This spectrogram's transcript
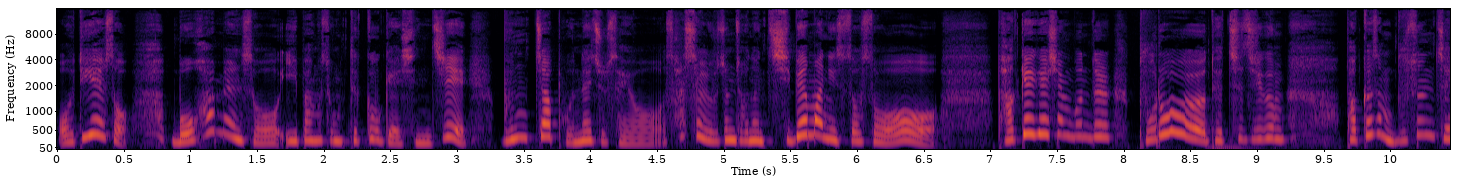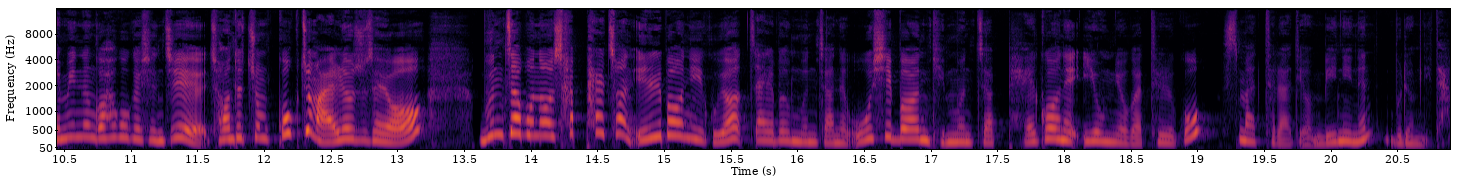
어디에서, 뭐 하면서 이 방송 듣고 계신지 문자 보내주세요. 사실 요즘 저는 집에만 있어서, 밖에 계신 분들 부러워요. 대체 지금 밖에서 무슨 재밌는 거 하고 계신지 저한테 좀 꼭좀 좀 알려주세요. 문자 번호 샵 8001번이고요. 짧은 문자는 50원, 긴 문자 100원의 이용료가 들고 스마트 라디오 미니는 무료입니다.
